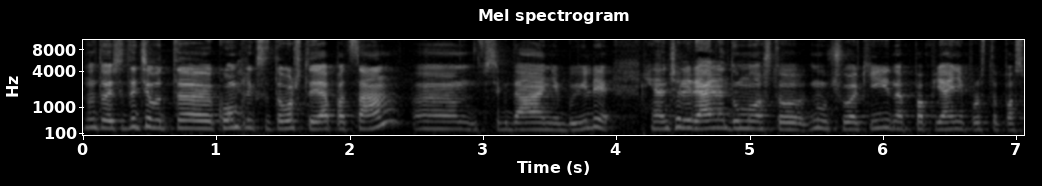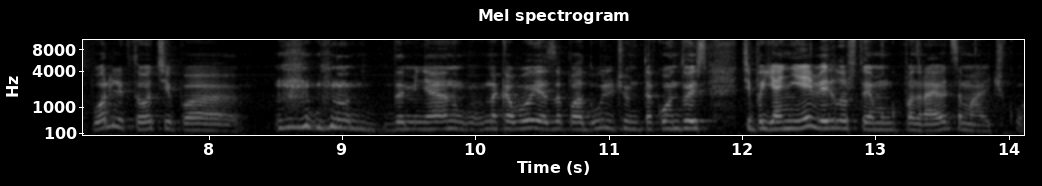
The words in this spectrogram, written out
Ну, то есть вот эти вот э, комплексы того, что я пацан, э, всегда они были. Я вначале реально думала, что, ну, чуваки на, по пьяни просто поспорили, кто, типа, ну, до меня, ну, на кого я западу или что-нибудь такое. Ну, то есть, типа, я не верила, что я могу понравиться мальчику.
